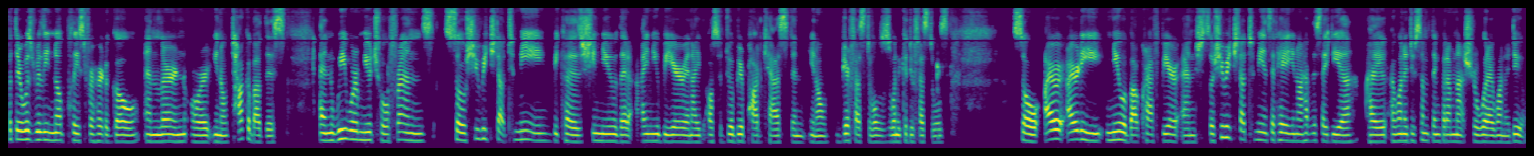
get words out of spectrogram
but there was really no place for her to go and learn or you know talk about this and we were mutual friends so she reached out to me because she knew that i knew beer and i also do a beer podcast and you know beer festivals when we could do festivals so I, I already knew about craft beer and so she reached out to me and said hey you know i have this idea i, I want to do something but i'm not sure what i want to do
